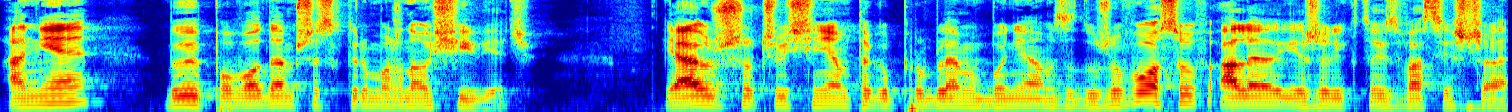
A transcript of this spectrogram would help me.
a nie były powodem, przez który można osiwieć. Ja już oczywiście nie mam tego problemu, bo nie mam za dużo włosów, ale jeżeli ktoś z Was jeszcze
